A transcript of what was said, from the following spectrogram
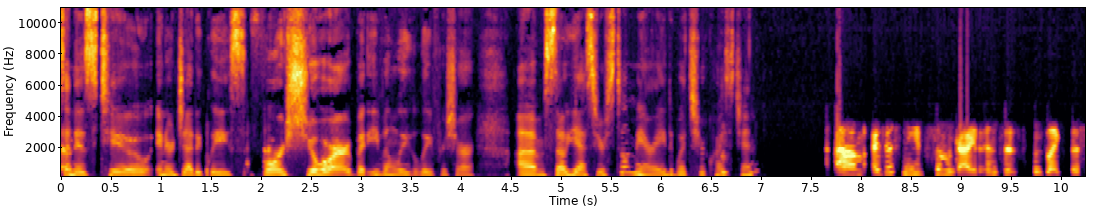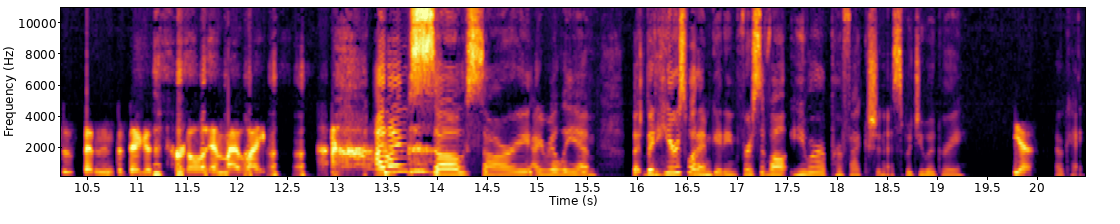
person is too, energetically for sure, but even legally for sure. Um, so yes, you're still married. What's your question? Um, I just need some guidance. It seems like this has been the biggest hurdle in my life. and I'm so sorry. I really am. But but here's what I'm getting. First of all, you are a perfectionist. Would you agree? Yes. Okay.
